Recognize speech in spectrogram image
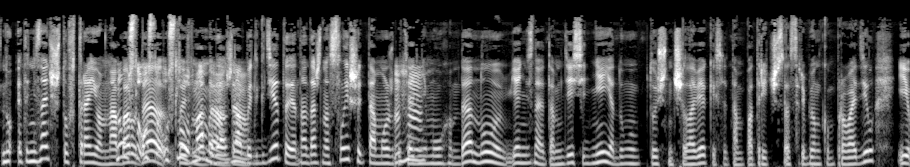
Ну, это не значит, что втроем, наоборот, ну, услов, да, условно, то есть мама да, должна да. быть где-то, она должна слышать, там, может быть, угу. одним ухом, да, ну, я не знаю, там 10 дней, я думаю, точно человек, если там по 3 часа с ребенком проводил, и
